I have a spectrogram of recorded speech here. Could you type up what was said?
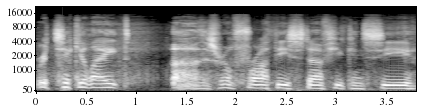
reticulite, uh, this real frothy stuff. You can see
